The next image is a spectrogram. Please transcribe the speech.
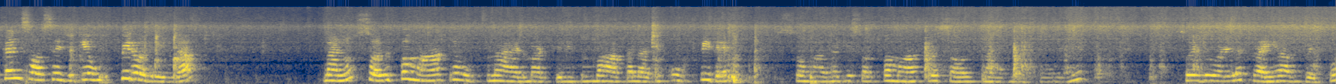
ಚಿಕನ್ ಸಾಸೇಜ್ಗೆ ಉಪ್ಪಿರೋದ್ರಿಂದ ನಾನು ಸ್ವಲ್ಪ ಮಾತ್ರ ಉಪ್ಪನ್ನ ಆ್ಯಡ್ ಮಾಡ್ತೀನಿ. ತುಂಬ ಹಾಕಲ್ಲ, ಅದಕ್ಕೂ ಉಪ್ಪಿದೆ. ಸೊ ಹಾಗಾಗಿ ಸ್ವಲ್ಪ ಮಾತ್ರ ಸಾಲ್ಟ್ನ ಆ್ಯಡ್ ಮಾಡ್ತಾ ಇದ್ದೀನಿ. ಸೊ ಇದು ಒಳ್ಳೆ ಫ್ರೈ ಆಗಬೇಕು.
